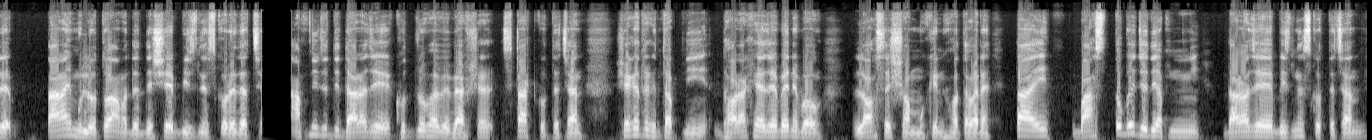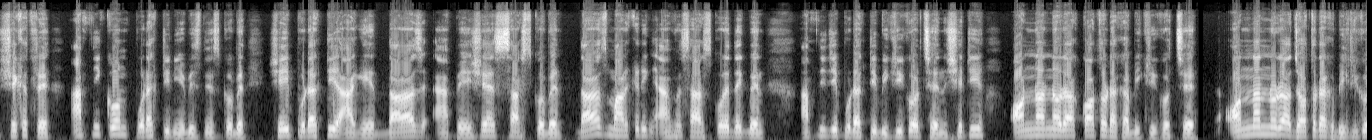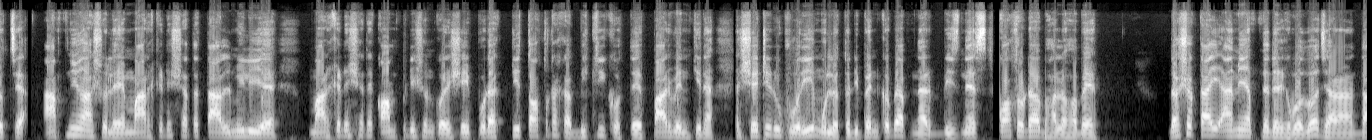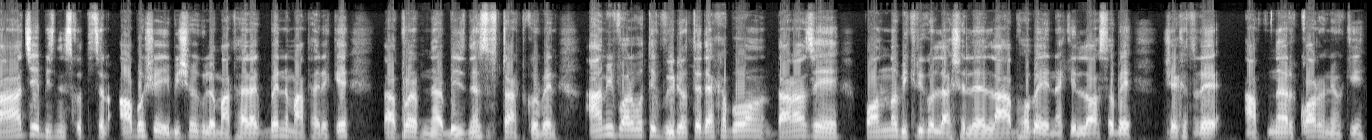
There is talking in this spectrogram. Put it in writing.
তারাই মূলত আমাদের দেশে বিজনেস করে যাচ্ছে। আপনি যদি দারাজে ক্ষুদ্রভাবে ব্যবসা স্টার্ট করতে চান, সেক্ষেত্রে কিন্তু আপনি ধরা খেয়ে যাবেন এবং লসের সম্মুখীন হতে পারেন। তাই বাস্তবে যদি আপনি দারাজে বিজনেস করতে চান, সেক্ষেত্রে আপনি কোন প্রোডাক্টটি নিয়ে বিজনেস করবেন, সেই প্রোডাক্টটি আগে দারাজ অ্যাপে এসে সার্চ করবেন। দারাজ মার্কেটিং অ্যাপে সার্চ করে দেখবেন, আপনি যে প্রোডাক্টটি বিক্রি করছেন, সেটি অন্যান্যরা কত টাকা বিক্রি করছে? অন্যান্যরা যত টাকা বিক্রি করছে, আপনিও আসলে মার্কেটের সাথে তাল মিলিয়ে মার্কেটের সাথে কম্পিটিশন করে সেই প্রোডাক্টটি তত টাকা বিক্রি করতে পারবেন কিনা, সেটির উপরই মূলত ডিপেন্ড করবে আপনার বিজনেস কতটা ভালো হবে। দর্শক, তাই আমি আপনাদেরকে বলব, যারা দারাজে বিজনেস করতে চান অবশ্যই এই বিষয়গুলো মাথায় রাখবেন, মাথায় রেখে তারপর আপনার বিজনেস স্টার্ট করবেন। আমি পরবর্তী ভিডিওতে দেখাবো দারাজে পণ্য বিক্রি করলে আসলে লাভ হবে নাকি লস হবে, সেক্ষেত্রে আপনার করণীয় কি?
